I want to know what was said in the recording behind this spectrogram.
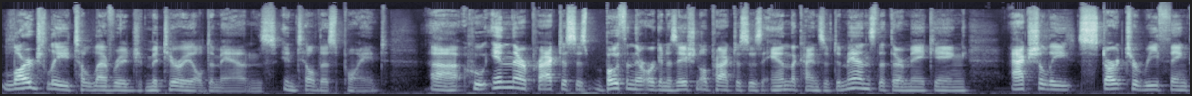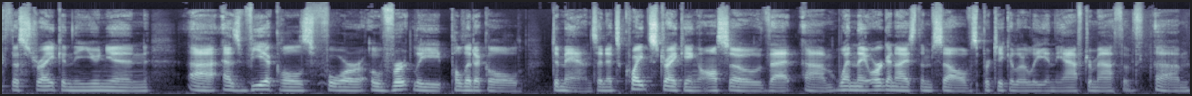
largely to leverage material demands until this point. Uh, who, in their practices, both in their organizational practices and the kinds of demands that they're making, actually start to rethink the strike and the union uh, as vehicles for overtly political demands. And it's quite striking also that um, when they organize themselves, particularly in the aftermath of um,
